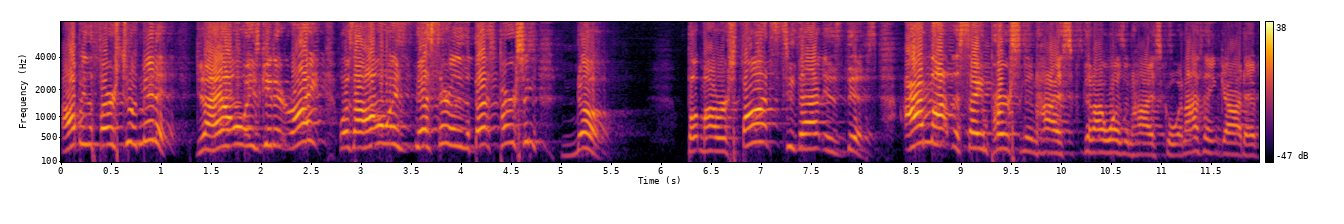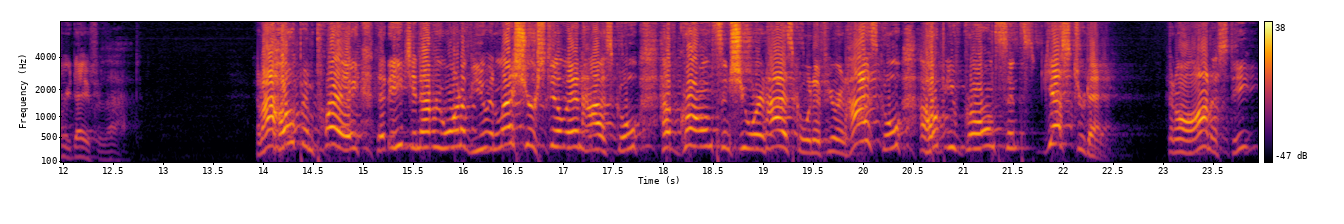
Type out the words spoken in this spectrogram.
I'll be the first to admit it. Did I always get it right? Was I always necessarily the best person? No. But my response to that is this I'm not the same person in high school that I was in high school, and I thank God every day for that. And I hope and pray that each and every one of you, unless you're still in high school, have grown since you were in high school. And if you're in high school, I hope you've grown since yesterday, in all honesty.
